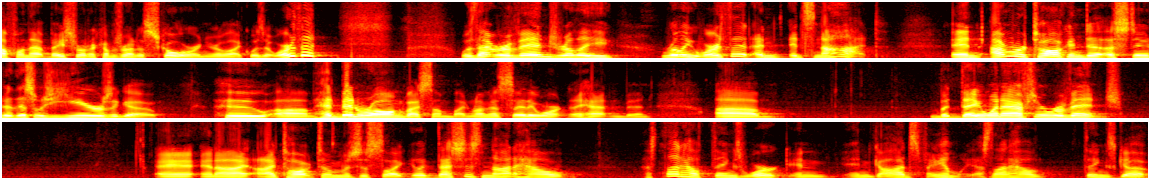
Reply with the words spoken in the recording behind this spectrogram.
often that base runner comes around to score, and you're like, was it worth it? Was that revenge really, really worth it? And it's not. And I remember talking to a student, this was years ago, who um, had been wronged by somebody. I'm not going to say they weren't, they hadn't been. Um, but they went after revenge. And, and I, I talked to him, was just like, look, that's just not how, that's not how things work in, in God's family. That's not how things go.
